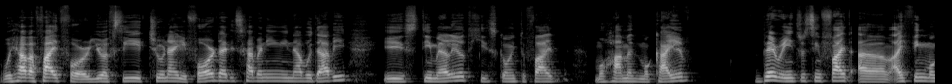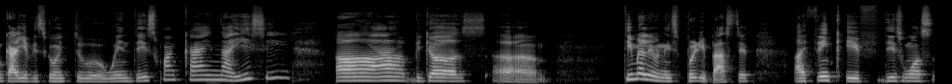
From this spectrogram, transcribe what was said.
we have a fight for UFC 294 that is happening in Abu Dhabi. Is Tim Elliott? He's going to fight Mohamed Mokaev. Very interesting fight. Uh, I think Mokaev is going to win this one kind of easy uh, because uh, Tim Elliott is pretty it. I think if this was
